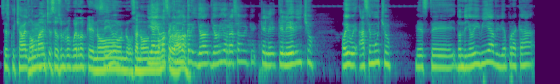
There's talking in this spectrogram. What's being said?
se escuchaba el no tren. No manches, es un recuerdo que no, no o sea, no. Y hay no raza que no lo cree. Yo, yo he oído raza, que, que, le, que le he dicho, oye, güey, hace mucho este, donde yo vivía, vivía por acá.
